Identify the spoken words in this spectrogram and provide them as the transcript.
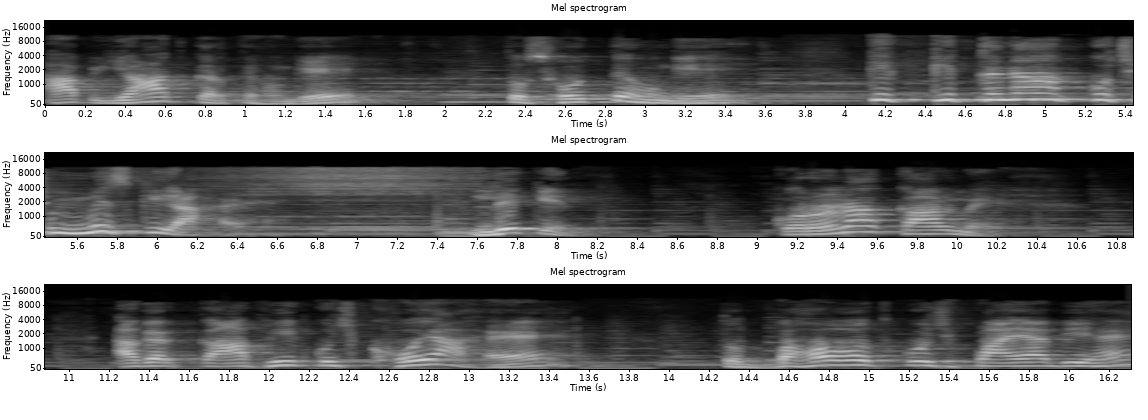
आप याद करते होंगे तो सोचते होंगे कि कितना कुछ मिस किया है। लेकिन कोरोना काल में अगर काफी कुछ खोया है तो बहुत कुछ पाया भी है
